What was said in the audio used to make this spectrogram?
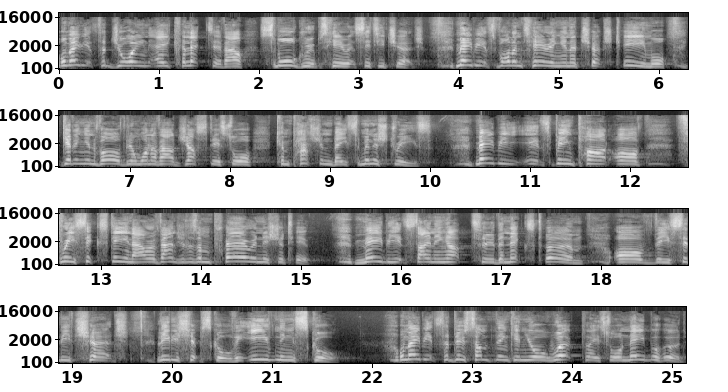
Or maybe it's to join a collective, our small groups here at City Church. Maybe it's volunteering in a church team or getting involved in one of our justice or compassion based ministries. Maybe it's being part of 316, our evangelism prayer initiative. Maybe it's signing up to the next term of the City Church Leadership School, the evening school. Or maybe it's to do something in your workplace or neighborhood,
